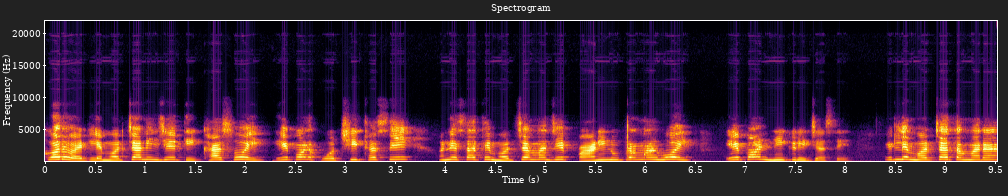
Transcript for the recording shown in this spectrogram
કરો એટલે મરચાંની જે તીખાશ હોય એ પણ ઓછી થશે અને સાથે મરચાંમાં જે પાણીનું પ્રમાણ હોય એ પણ નીકળી જશે. એટલે મરચાં તમારા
